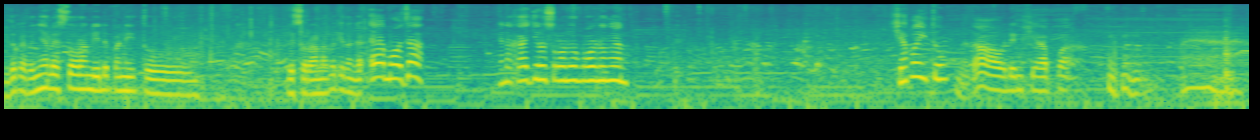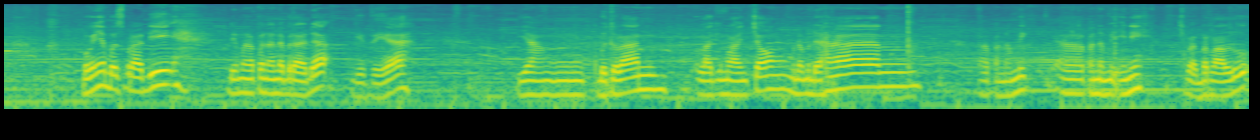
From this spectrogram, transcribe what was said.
Itu katanya restoran di depan itu. Restoran apa kita nggak? Eh Moza, enak aja lu selondong-selondongan. Siapa itu? Nggak tahu deng siapa. Pokoknya Bos Pradi di mana pun anda berada gitu ya yang kebetulan lagi melancong mudah-mudahan uh, pandemik uh, pandemi ini cepat berlalu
